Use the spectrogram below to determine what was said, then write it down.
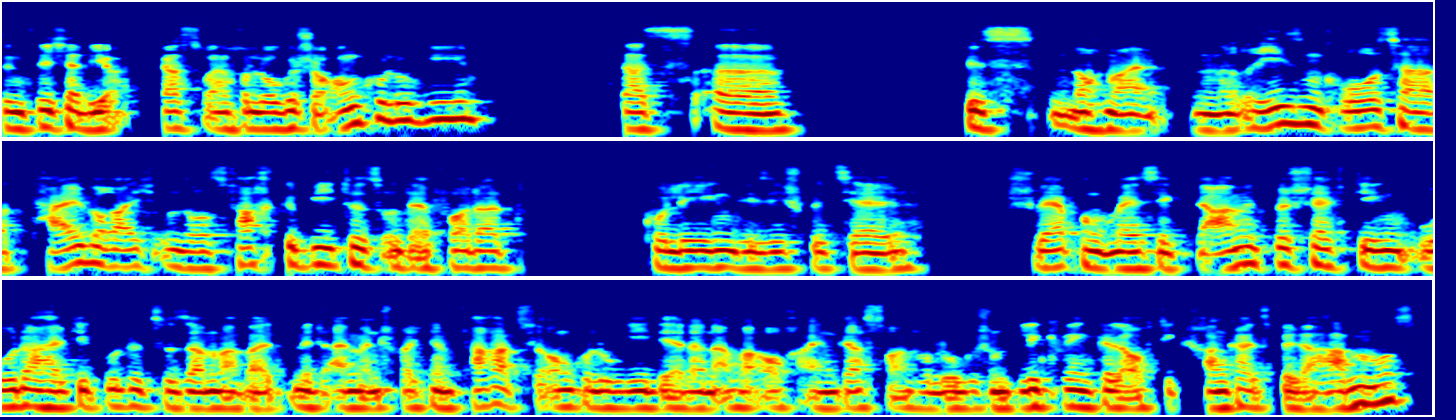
sind sicher die gastroenterologische Onkologie. Das äh, ist nochmal ein riesengroßer Teilbereich unseres Fachgebietes und erfordert Kollegen, die sich speziell schwerpunktmäßig damit beschäftigen oder halt die gute Zusammenarbeit mit einem entsprechenden Facharzt für Onkologie, der dann aber auch einen gastroenterologischen Blickwinkel auf die Krankheitsbilder haben muss.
